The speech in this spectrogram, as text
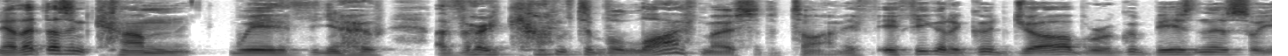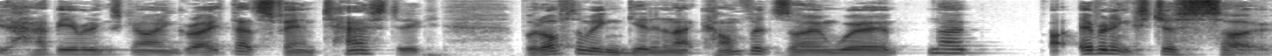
Now that doesn't come with you know a very comfortable life most of the time. If if you've got a good job or a good business or you're happy everything's going great, that's fantastic. But often we can get in that comfort zone where no, uh, everything's just so.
